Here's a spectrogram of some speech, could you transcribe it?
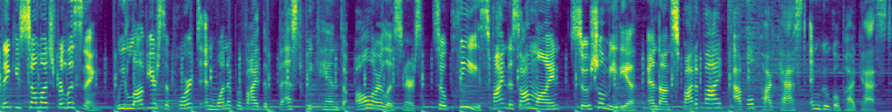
Thank you so much for listening. We love your support and want to provide the best we can to all our listeners. So please find us online, social media, and on Spotify, Apple Podcast, and Google Podcast.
